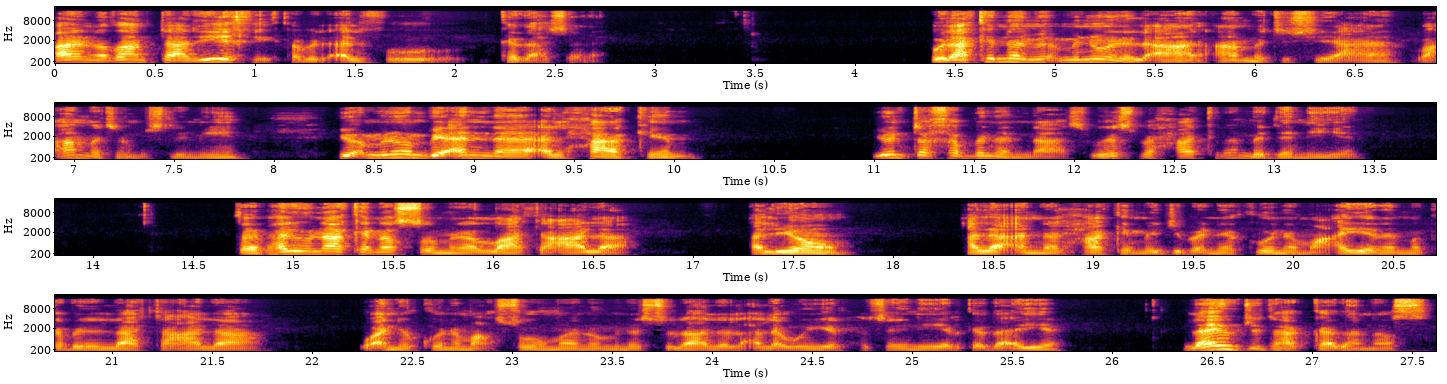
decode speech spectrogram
هذا نظام تاريخي قبل ألف كذا سنة. ولكنهم يؤمنون الآن عامة الشيعة وعامة المسلمين يؤمنون بأن الحاكم ينتخب من الناس ويصبح حاكما مدنيا. طيب هل هناك نص من الله تعالى اليوم على أن الحاكم يجب أن يكون معينا من قبل الله تعالى؟ وأن يكون معصوما ومن السلالة العلوية الحسينية الكذائية لا يوجد هكذا نص.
